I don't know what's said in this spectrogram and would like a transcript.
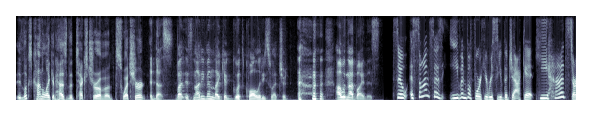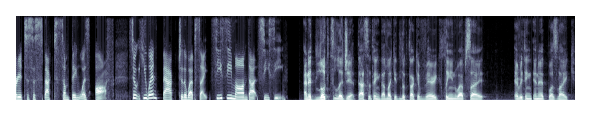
It looks kind of like it has the texture of a sweatshirt. It does. But it's not even like a good quality sweatshirt. I would not buy this. So, Asan says even before he received the jacket, he had started to suspect something was off. So, he went back to the website, ccmom.cc. And it looked legit. That's the thing. That like it looked like a very clean website everything in it was like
